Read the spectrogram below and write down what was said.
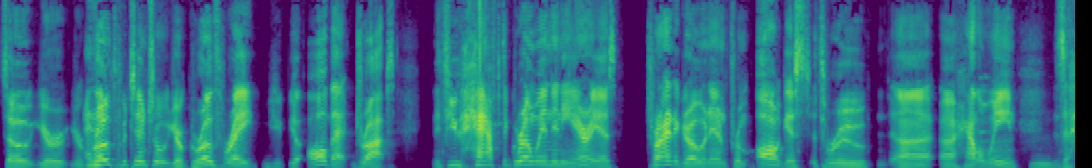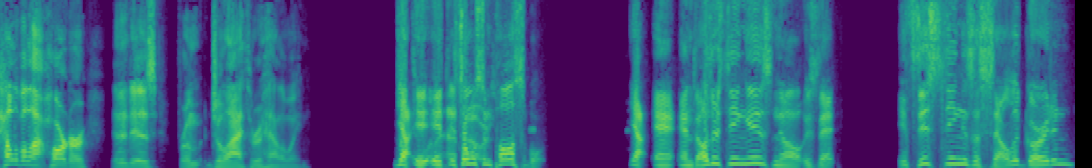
So your your And growth potential, your growth rate, you, you, all that drops. And if you have to grow in any areas, trying to grow it in from August through uh, uh, Halloween Mm. is a hell of a lot harder than it is from July through Halloween. Yeah, it, it, half it's almost hours. impossible. Yeah, and, and the other thing is now is that if this thing is a salad garden,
